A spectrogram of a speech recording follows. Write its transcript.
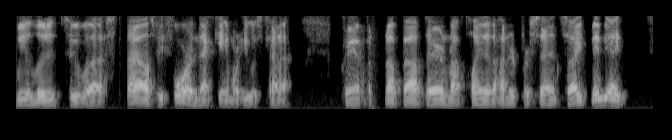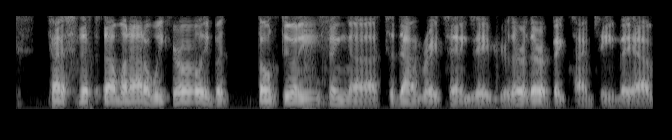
we alluded to uh, Styles before in that game where he was kind of cramping up out there and not playing at 100%. So I maybe I kind of sniffed that one out a week early, but don't do anything uh, to downgrade St. Xavier. They're they're a big time team. They have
